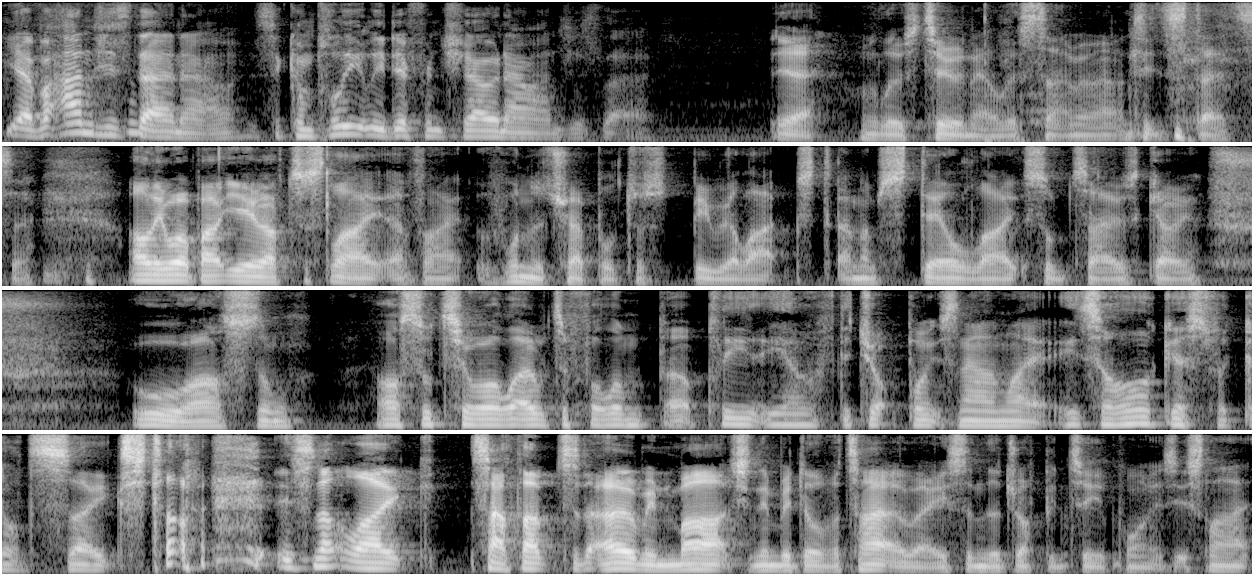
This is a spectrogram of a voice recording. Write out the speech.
Yeah, but Ange is there now. It's a completely different show now. Ange is there. Yeah, we'll lose two 0 this time around instead. So, Oli, what about you? I've just like I've like I've won the treble, just be relaxed, and I'm still like sometimes going, "Ooh, Arsenal, All out to Fulham." But please, you know, if they drop points now, I'm like, it's August for God's sake, stop. It's not like Southampton at home in March in the middle of a title race and they're dropping two points. It's like.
